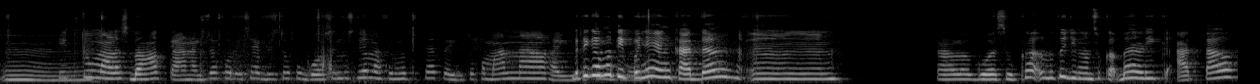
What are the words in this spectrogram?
Hmm. itu males banget kan habis itu aku risih habis itu aku ghosting terus dia masih ngechat kayak gitu ke mana kayak gitu Berarti kamu tipenya yang kadang em, kalau gue suka, lu tuh jangan suka balik atau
